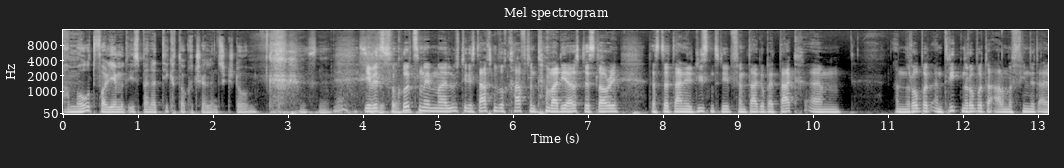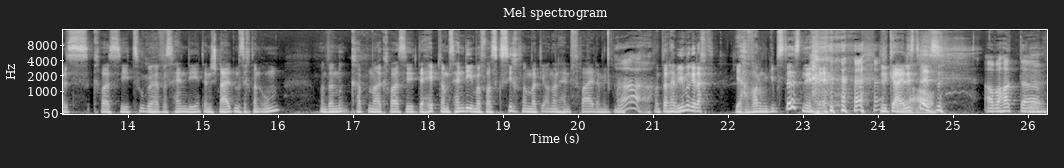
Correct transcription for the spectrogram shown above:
Am Notfall, jemand ist bei einer TikTok-Challenge gestorben. Eine- Ich habe jetzt vor kurzem eben ein lustiges Taschenbuch gekauft und da war die erste Story, dass der Daniel Düsentrieb von Dagobert Duck ähm, einen, Robot, einen dritten Roboterarm erfindet als quasi Zubehör fürs Handy. Den schnallt man sich dann um und dann hat man quasi, der hebt am Handy immer vors Gesicht und man hat die anderen Hände frei damit. Ah, Und dann habe ich immer gedacht, ja, warum gibt es das nicht? Wie geil ist Wow. das? aber hat da,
